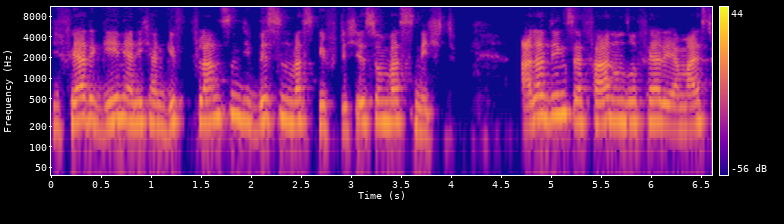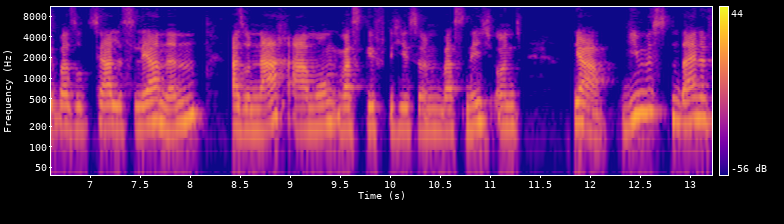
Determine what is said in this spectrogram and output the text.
die Pferde gehen ja nicht an Giftpflanzen, die wissen, was giftig ist und was nicht. Allerdings erfahren unsere Pferde ja meist über soziales Lernen, also Nachahmung, was giftig ist und was nicht. Und ja, wie müssten deine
